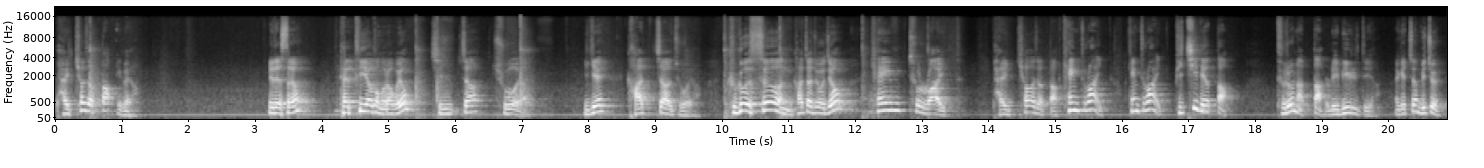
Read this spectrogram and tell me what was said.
밝혀졌다 이거야 이해됐어요? 데트이어가 뭐라고요? 진짜 주어야. 이게 가짜 주어야. 그것은 가짜 주어죠? came to light. 밝혀졌다. came to light. came to light. 빛이 되었다. 드러났다. revealed야. 알겠죠? 밑줄.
